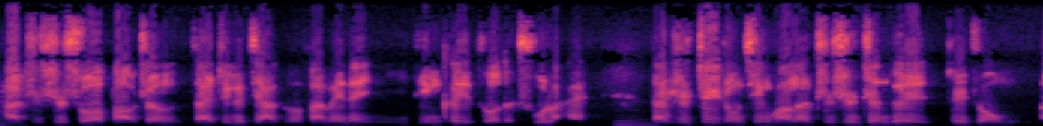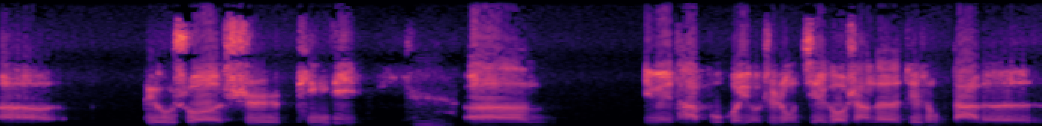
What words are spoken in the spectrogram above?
它只是说保证在这个价格范围内你一定可以做得出来。但是这种情况呢，只是针对这种呃，比如说是平地，呃，因为它不会有这种结构上的这种大的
